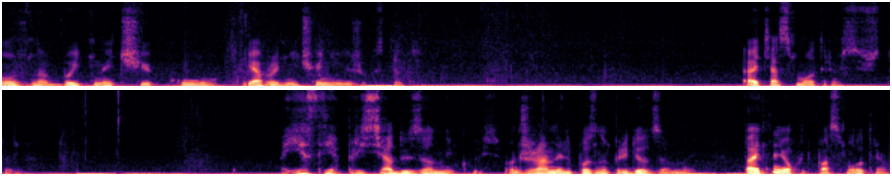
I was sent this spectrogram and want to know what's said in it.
Нужно быть на чеку. Я вроде ничего не вижу, кстати. Давайте осмотримся, что ли. А если я присяду и заныкаюсь? Он же рано или поздно придет за мной. Давайте на него хоть посмотрим.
